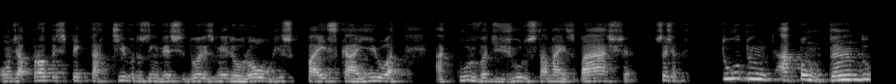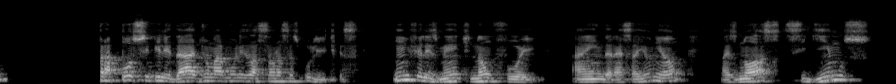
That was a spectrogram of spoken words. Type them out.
onde a própria expectativa dos investidores melhorou, o risco país caiu, a, a curva de juros está mais baixa. Ou seja, tudo apontando para a possibilidade de uma harmonização dessas políticas. Infelizmente, não foi ainda nessa reunião, mas nós seguimos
